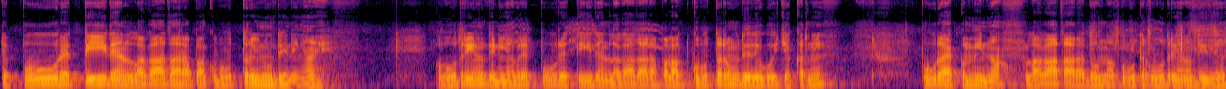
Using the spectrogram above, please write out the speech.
ਤੇ ਪੂਰੇ 30 ਦਿਨ ਲਗਾਤਾਰ ਆਪਾਂ ਕਬੂਤਰੀ ਨੂੰ ਦੇਣੀਆਂ ਇਹ। ਕਬੂਤਰੀ ਨੂੰ ਦੇਣੀਆਂ ਵੀਰੇ, ਪੂਰੇ 30 ਦਿਨ ਲਗਾਤਾਰ ਆਪਾਂ ਕਬੂਤਰ ਨੂੰ ਦੇ ਦਿਓ, ਕੋਈ ਚੱਕਰ ਨਹੀਂ। ਪੂਰਾ ਇੱਕ ਮਹੀਨਾ ਲਗਾਤਾਰ ਦੋਨਾਂ ਕਬੂਤਰ ਕਬੂਤਰੀਆਂ ਨੂੰ ਦੇ ਦਿਓ।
